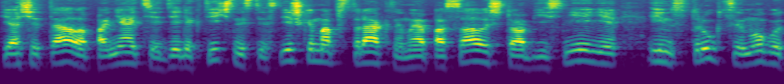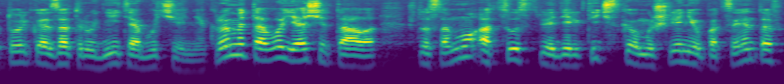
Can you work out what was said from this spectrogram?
я считала понятие диалектичности слишком абстрактным и опасалась, что объяснения и инструкции могут только затруднить обучение. Кроме того, я считала, что само отсутствие диалектического мышления у пациентов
